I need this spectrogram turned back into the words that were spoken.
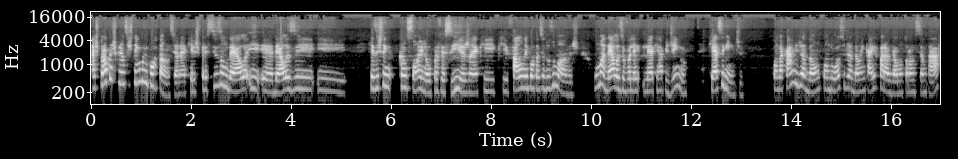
as próprias crianças têm uma importância, né? Que eles precisam dela e, é, delas e, e, que existem canções ou profecias, né? Que, que falam da importância dos humanos. Uma delas, eu vou ler, ler aqui rapidinho, que é a seguinte: Quando a carne de Adão, quando o osso de Adão em cair para véu no trono sentar,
